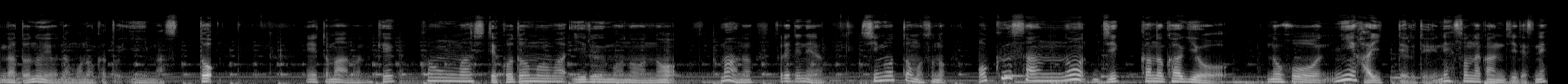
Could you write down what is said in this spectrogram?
がどのようなものかと言いますと,、えーとまあ、あの結婚はして子供はいるものの,、まあ、あのそれでね仕事もその奥さんの実家の家業の方に入ってるというねそんな感じですね。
